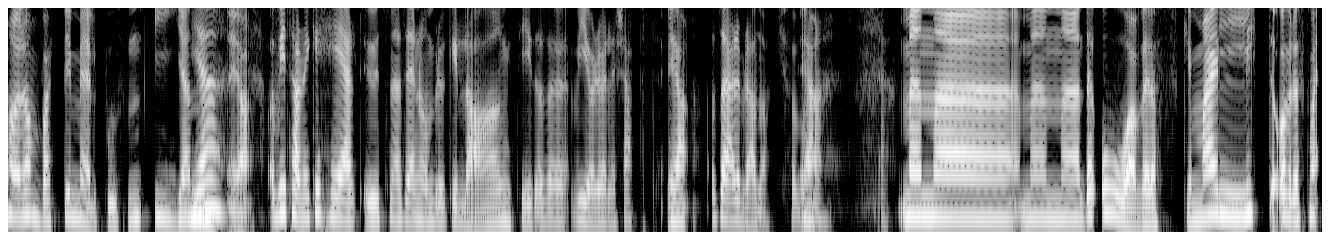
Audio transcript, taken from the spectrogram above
har han vært i melposen igjen? Ja. Ja. Og vi tar den ikke helt ut, som jeg ser noen bruker lang tid. Altså, vi gjør det veldig kjapt. ja. Og så er det bra nok for Ja. barna. Men, eh, men eh, det overrasker meg litt. Det overrasker meg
